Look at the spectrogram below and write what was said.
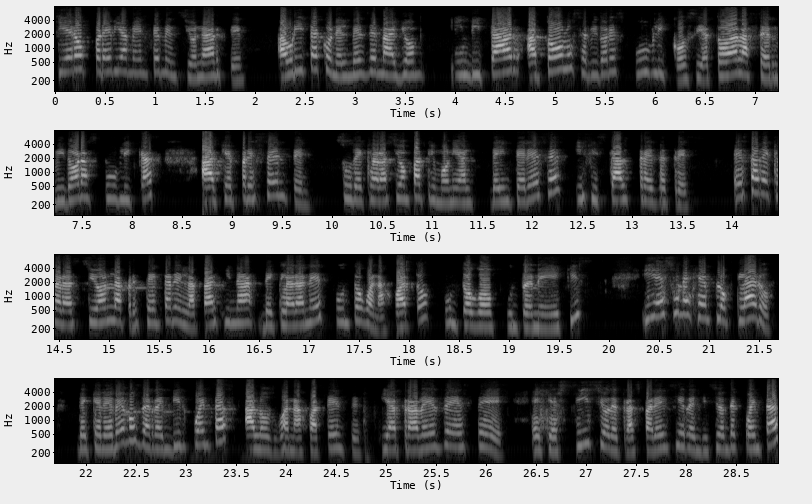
quiero previamente mencionarte, ahorita con el mes de mayo, invitar a todos los servidores públicos y a todas las servidoras públicas a que presenten su declaración patrimonial de intereses y fiscal 3 de 3. Esta declaración la presentan en la página declaranet.guanajuato.gov.mx y es un ejemplo claro de que debemos de rendir cuentas a los guanajuatenses y a través de este ejercicio de transparencia y rendición de cuentas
